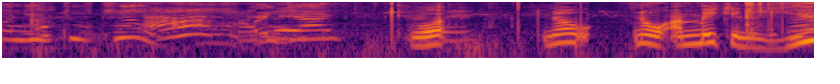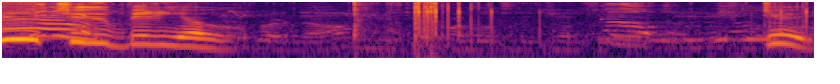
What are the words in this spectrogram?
on YouTube too. Right? What? No, no, I'm making a YouTube video. Dude,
